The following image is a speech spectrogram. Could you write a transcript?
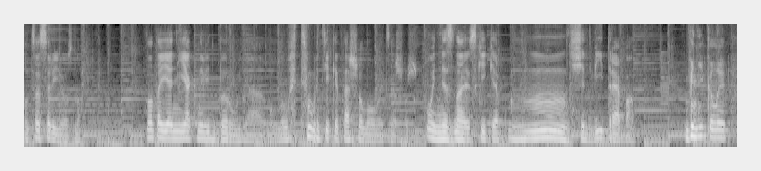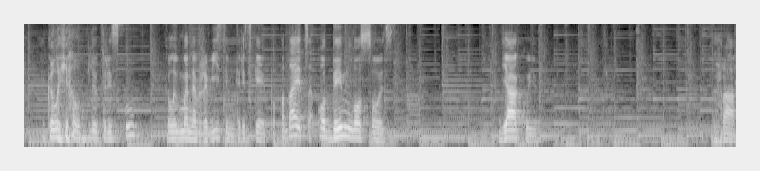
ну це серйозно. Ну та я ніяк не відберу, я ловитиму тільки те, що ловиться, що ж. Ой, не знаю скільки. Ммм, ще дві треба. Мені коли, коли я ловлю тріску, коли в мене вже 8 тріски, попадається один лосось. Дякую. Гра.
